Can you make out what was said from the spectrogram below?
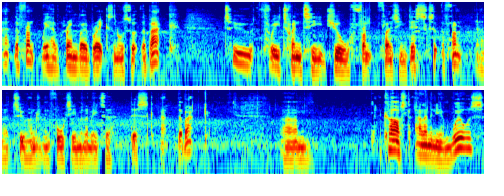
At the front we have Brembo brakes and also at the back. Two 320 dual front floating discs at the front and a 240mm disc at the back. Um, cast aluminium wheels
